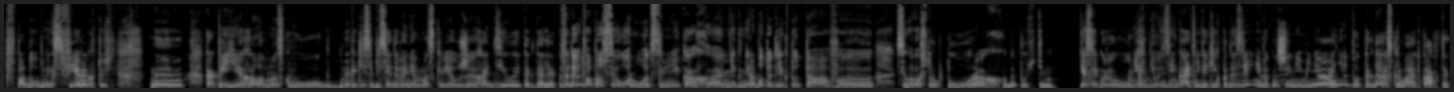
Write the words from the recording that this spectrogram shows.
в подобных сферах, то есть э, как приехала в Москву, на какие собеседования в Москве уже ходила и так далее. Задают вопросы о родственниках, э, не, не работает ли кто-то в силовых структурах, допустим. Если, говорю, у них не возникает никаких подозрений в отношении меня, они вот тогда раскрывают карты.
